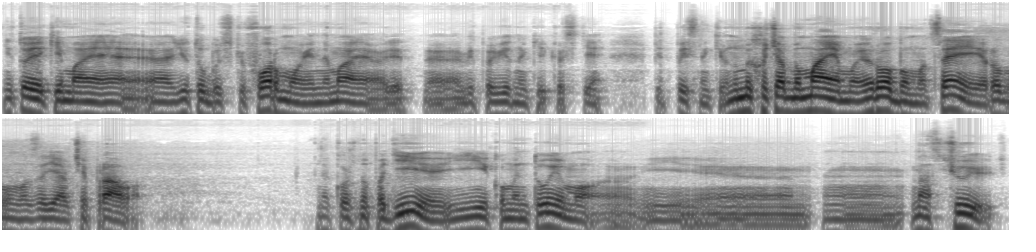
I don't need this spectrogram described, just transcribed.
І той, який має е, ютубовську форму і не має е, відповідної кількості підписників. Ну ми хоча б маємо і робимо це, і робимо заявче право. На кожну подію її коментуємо е, і нас чують.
